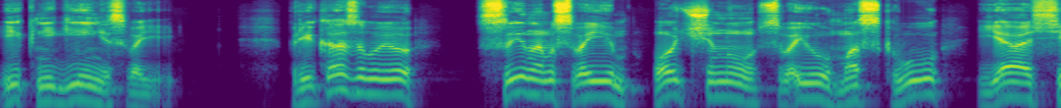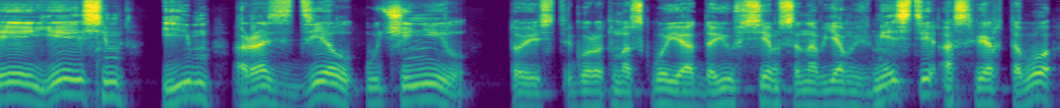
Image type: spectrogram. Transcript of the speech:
и княгине своей. Приказываю сынам своим отчину свою Москву, я сей есмь им раздел учинил, то есть город Москву я отдаю всем сыновьям вместе, а сверх того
